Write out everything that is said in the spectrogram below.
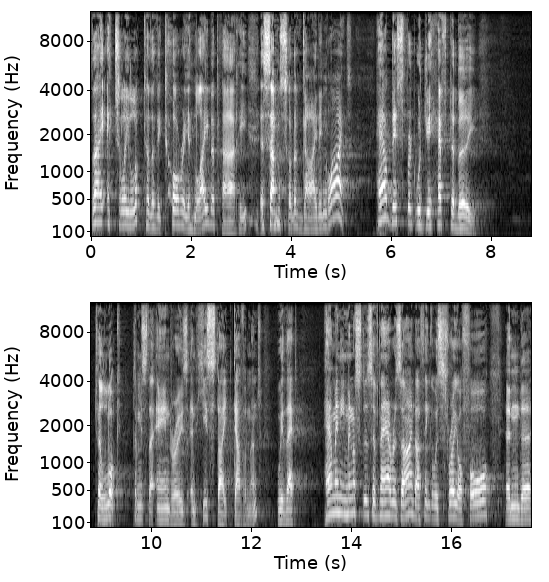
They actually look to the Victorian Labor Party as some sort of guiding light. How desperate would you have to be to look to Mr Andrews and his state government with that how many ministers have now resigned? I think it was three or four. And uh,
